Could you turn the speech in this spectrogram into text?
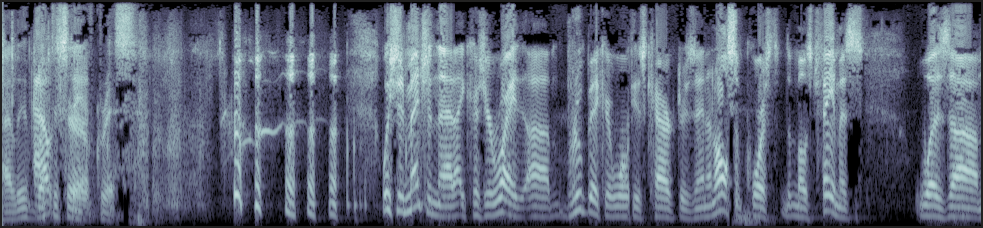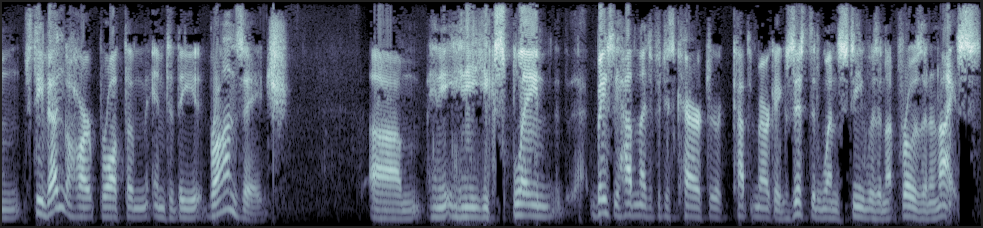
I live but to serve, Chris. We should mention that because you're right. Um, Brubaker worked these characters in, and also, of course, the most famous was um, Steve Englehart brought them into the Bronze Age. Um, and he, he he explained basically how the 1950s character Captain America existed when Steve was in, frozen in ice,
